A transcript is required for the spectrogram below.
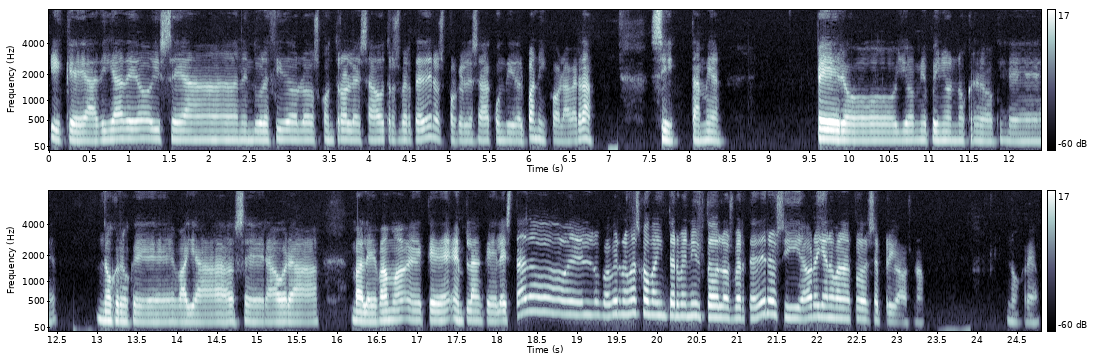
y que a día de hoy se han endurecido los controles a otros vertederos porque les ha cundido el pánico, la verdad. Sí, también. Pero yo, en mi opinión, no creo que no creo que vaya a ser ahora Vale, vamos, eh, que en plan que el Estado, el gobierno vasco va a intervenir todos los vertederos y ahora ya no van a poder ser privados, no. No creo.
